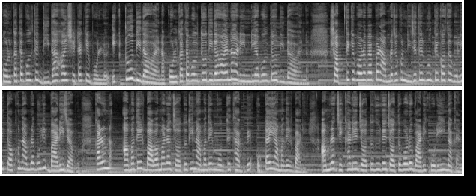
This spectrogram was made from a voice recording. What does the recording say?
কলকাতা বলতে দ্বিধা হয় সেটা কে বলল? একটুও দ্বিধা হয় না। কলকাতা বলতেও দ্বিধা হয় না আর ইন্ডিয়া বলতেও দ্বিধা হয় না। সব থেকে বড় ব্যাপার, আমরা যখন নিজেদের মধ্যে কথা বলি, তখন আমরা বলি বাড়ি যাব। কারণ আমাদের বাবা মারা যতদিন আমাদের মধ্যে থাকবে, ওটাই আমাদের বাড়ি। আমরা যেখানে যত দূরে যত বড় বাড়ি করিই না কেন,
